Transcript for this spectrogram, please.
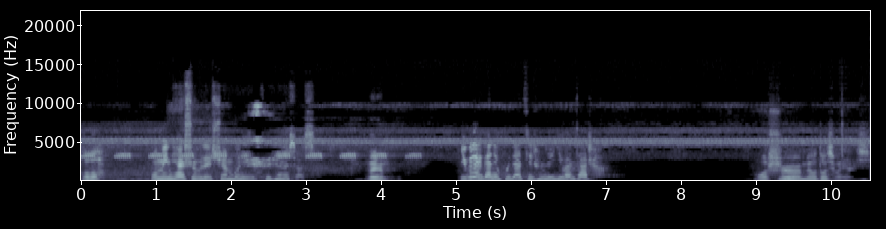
走吧。我明天是不是得宣布你退圈的消息？为什么？你不得赶紧回家继承这亿万家产？我是没有多喜欢演戏，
